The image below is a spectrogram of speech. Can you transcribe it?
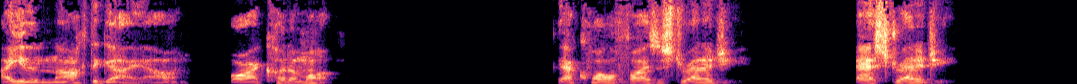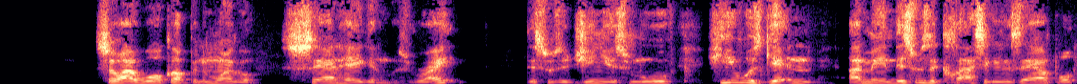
I either knock the guy out or I cut him up. That qualifies as strategy, as strategy. So I woke up in the morning go, Sandhagen was right. This was a genius move. He was getting, I mean, this was a classic example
